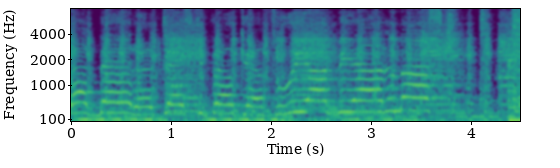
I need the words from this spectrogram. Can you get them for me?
That better taste you felt carefully I'd be out of mask.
